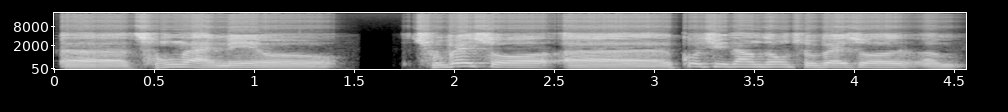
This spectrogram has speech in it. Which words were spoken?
呃，从来没有，除非说呃过去当中，除非说嗯。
